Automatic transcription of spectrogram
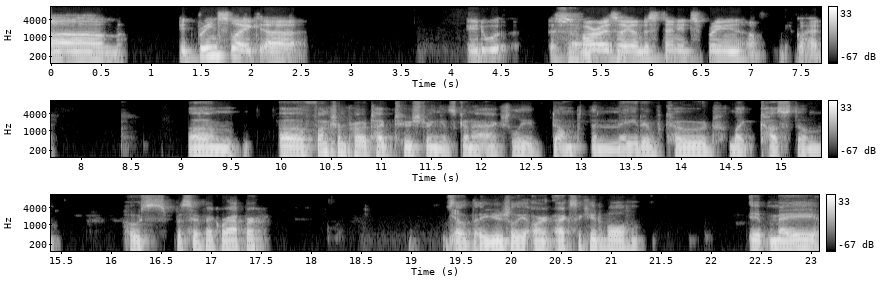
Um, it prints like uh, it would, as Um, far as I understand, it's printing. Oh, go ahead. Um, a function prototype to string is gonna actually dump the native code like custom host specific wrapper. So they usually aren't executable. It may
